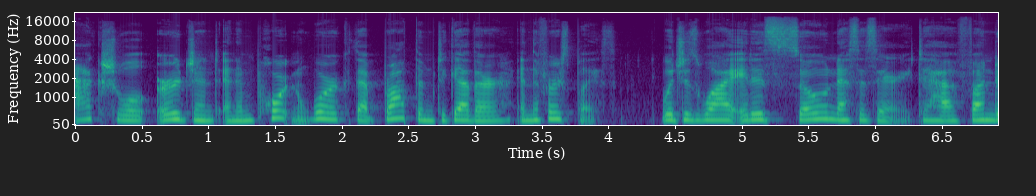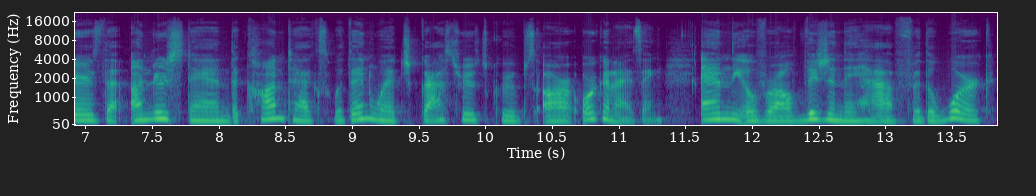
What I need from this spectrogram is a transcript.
actual urgent and important work that brought them together in the first place which is why it is so necessary to have funders that understand the context within which grassroots groups are organizing and the overall vision they have for the work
